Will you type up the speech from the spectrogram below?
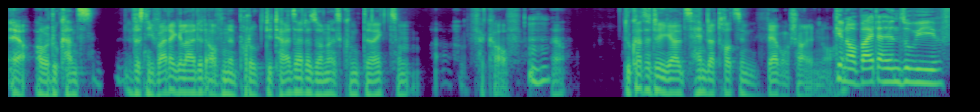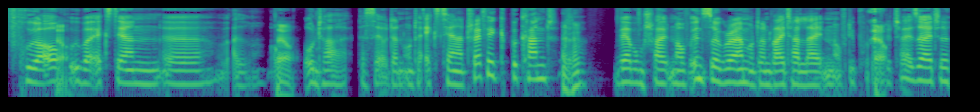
ja, aber du kannst, wirst nicht weitergeleitet auf eine Produktdetailseite, sondern es kommt direkt zum Verkauf. Mhm. Ja. Du kannst natürlich als Händler trotzdem Werbung schalten. Auch, ne? Genau, weiterhin so wie früher auch Ja. über externen, äh, also Ja. unter, das ist ja dann unter externer Traffic bekannt. Mhm. Äh, Werbung schalten auf Instagram und dann weiterleiten auf die Produktdetailseite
